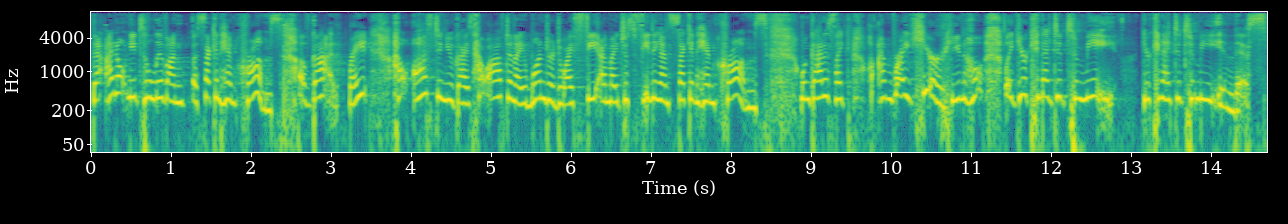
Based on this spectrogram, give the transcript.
that I don't need to live on a secondhand crumbs of God, right? How often, you guys, how often I wonder, do I feed, am I just feeding on secondhand crumbs? When God is like, I'm right here, you know, like you're connected to me. You're connected to me in this.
